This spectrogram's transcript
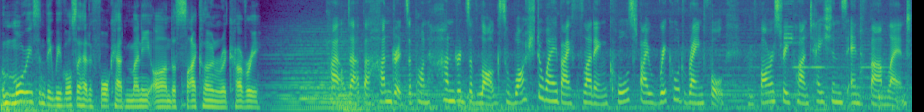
More recently, we've also had to fork out money on the cyclone recovery. Piled up are hundreds upon hundreds of logs washed away by flooding caused by record rainfall from forestry plantations and farmland.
